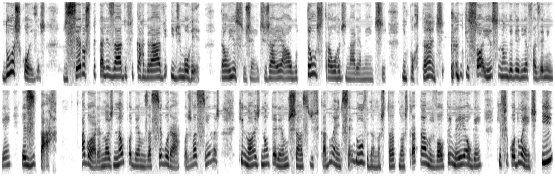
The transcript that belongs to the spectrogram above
duas coisas: de ser hospitalizado e ficar grave e de morrer. Então, isso, gente, já é algo tão extraordinariamente importante que só isso não deveria fazer ninguém hesitar. Agora, nós não podemos assegurar com as vacinas que nós não teremos chance de ficar doente. Sem dúvida, nós, tra nós tratamos, volta e meia, alguém que ficou doente. E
